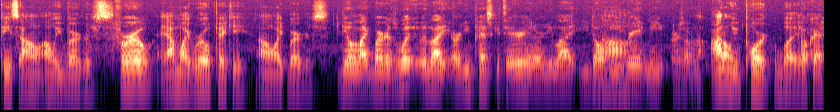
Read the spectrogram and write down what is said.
Pizza. I don't I don't eat burgers. For real? Yeah, I'm like real picky. I don't like burgers. You don't like burgers? What like? Are you pescatarian or you like you don't Nah. eat red meat or something? I don't eat pork, but Okay.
